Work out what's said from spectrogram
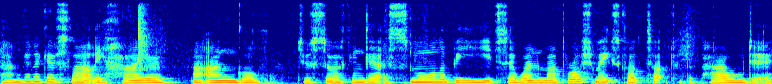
I'm going to go slightly higher my angle just so I can get a smaller bead. So when my brush makes contact with the powder,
